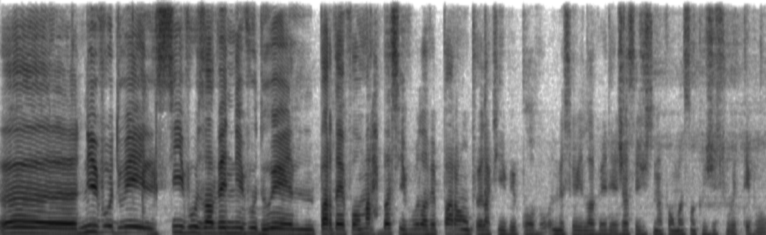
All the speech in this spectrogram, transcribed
Euh, niveau d'huile, si vous avez niveau d'huile par défaut, marhaba, si vous l'avez pas, on peut l'activer pour vous. Mais celui-là l'avait déjà, c'est juste une information que je souhaitais vous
